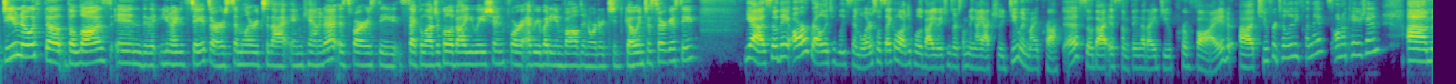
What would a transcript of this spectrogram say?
Do you know if the the laws in the United States are similar to that in Canada as far as the psychological evaluation for everybody involved in order to go into surrogacy? Yeah, so they are relatively similar. So psychological evaluations are something I actually do in my practice. So that is something that I do provide uh, to fertility clinics on occasion. Um,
